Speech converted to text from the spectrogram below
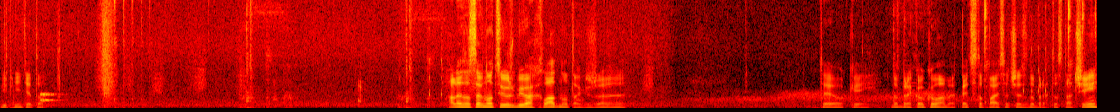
Vypnite to. Ale zase v noci už býva chladno, takže... To je OK. Dobre, koľko máme? 556, dobre, to stačí.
